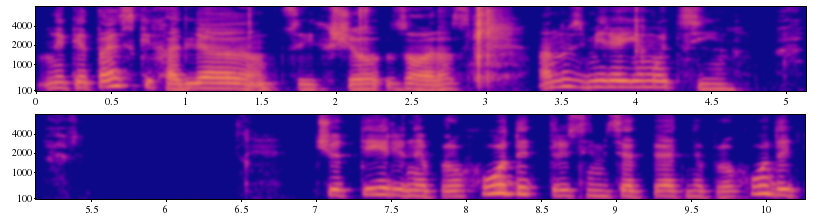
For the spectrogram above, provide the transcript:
Не китайських, а для цих, що зараз. А ну, зміряємо ці. 4 не проходить, 3,75 не проходить.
